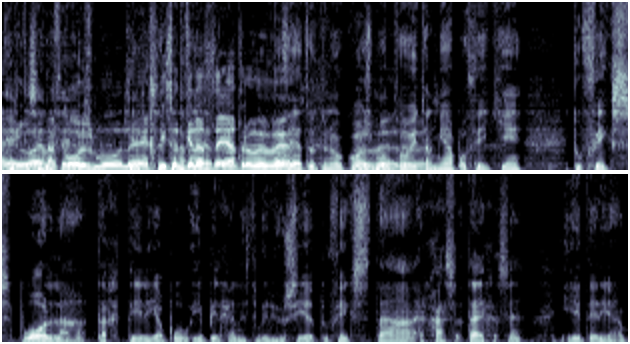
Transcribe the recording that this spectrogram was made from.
Έχ- έργο, έχτισα ένα θέατρο. κόσμο. Και Ναι, έχτισα χτίσατε και ένα θέατρο, Το βεβαίω. θέατρο του Νέου Κόσμου Βεβαίως, το βεβαίως. ήταν μια αποθήκη του Φίξ που όλα τα κτίρια που υπήρχαν στην περιουσία του Φίξ τα, χάσα, τα έχασε η εταιρεία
